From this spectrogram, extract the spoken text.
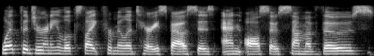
what the journey looks like for military spouses and also some of those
